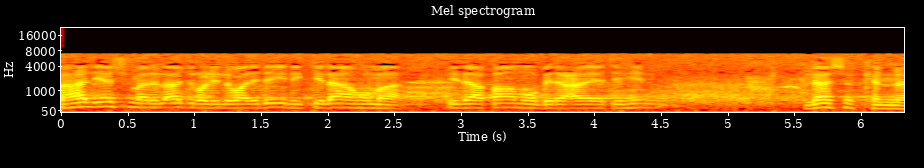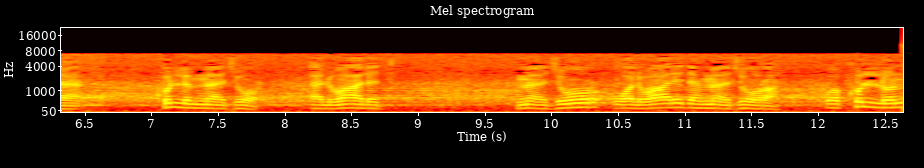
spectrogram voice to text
فهل يشمل الأجر للوالدين كلاهما إذا قاموا برعايتهن؟ لا شك أن كل مأجور. الوالد مأجور والوالدة مأجورة. وكل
